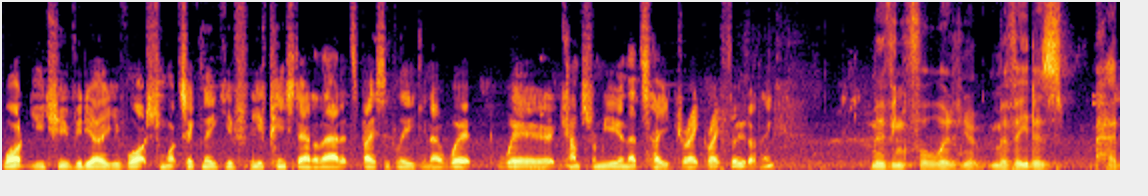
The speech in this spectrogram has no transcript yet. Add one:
what YouTube video you've watched and what technique you've you've pinched out of that. It's basically you know where where it comes from you, and that's how you create great food. I think. Moving forward, you know, Movida's had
